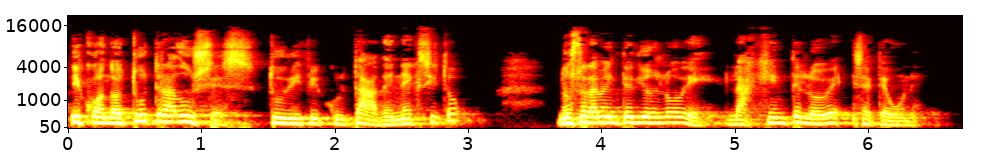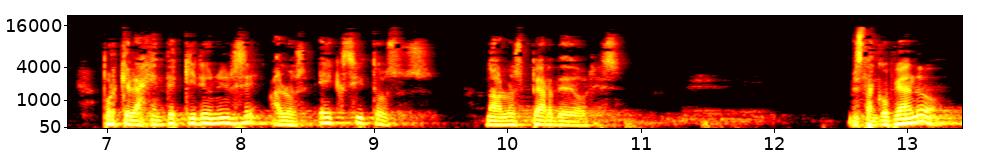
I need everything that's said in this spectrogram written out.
Y cuando tú traduces tu dificultad en éxito, no solamente Dios lo ve, la gente lo ve y se te une. Porque la gente quiere unirse a los exitosos, no a los perdedores. ¿Me están copiando?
